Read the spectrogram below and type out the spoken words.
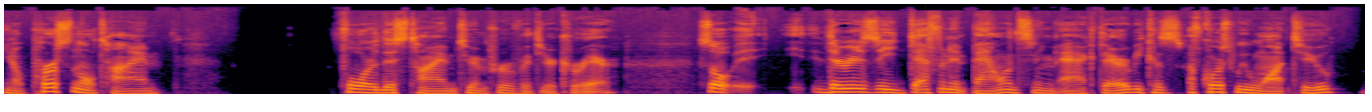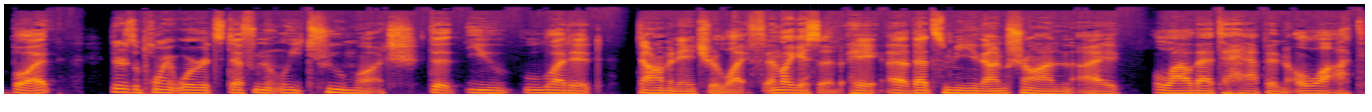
you know, personal time for this time to improve with your career. So there is a definite balancing act there because of course we want to, but there's a point where it's definitely too much that you let it dominate your life. And like I said, hey, uh, that's me. I'm Sean. I allow that to happen a lot.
